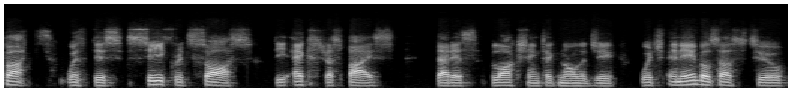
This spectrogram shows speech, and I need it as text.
but with this secret sauce the extra spice that is blockchain technology, which enables us to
